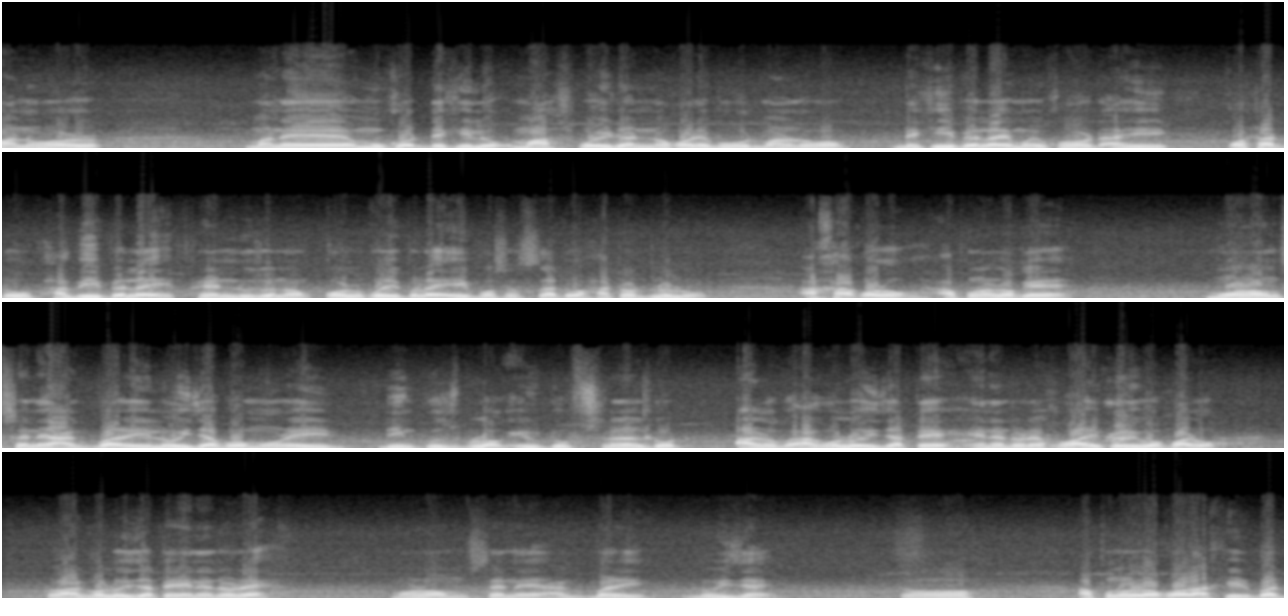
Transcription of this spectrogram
মানুহৰ মানে মুখত দেখিলোঁ মাছ পৰিধান নকৰে। বহুত মানুহক দেখি পেলাই মই ঘৰত আহি কথাটো ভাবি পেলাই ফ্ৰেণ্ড দুজনক কল কৰি পেলাই এই প্ৰচেষ্টাটো হাতত ল'লোঁ। আশা কৰোঁ আপোনালোকে মৰম চেনেহ আগবাঢ়ি লৈ যাব মোৰ এই ডিংকুজ ব্লগ ইউটিউব চেনেলটোত আৰু আগলৈ যাতে এনেদৰে সহায় কৰিব পাৰোঁ। তো আগলৈ যাতে এনেদৰে মৰম চেনেহ আগবাঢ়ি লৈ যায়। তো আপোনালোকৰ আশীৰ্বাদ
